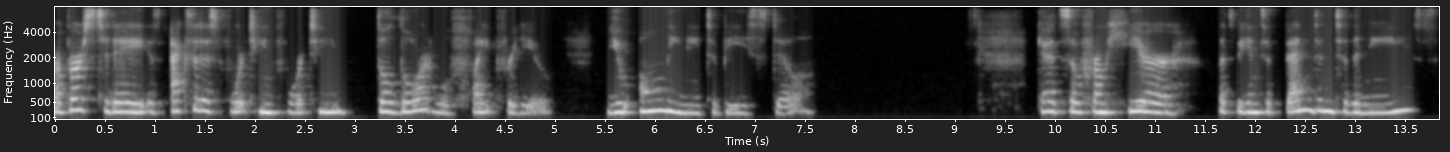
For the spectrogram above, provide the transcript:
Our verse today is Exodus 14 14. The Lord will fight for you. You only need to be still. Good. So from here, let's begin to bend into the knees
